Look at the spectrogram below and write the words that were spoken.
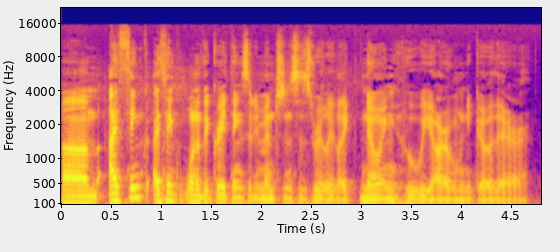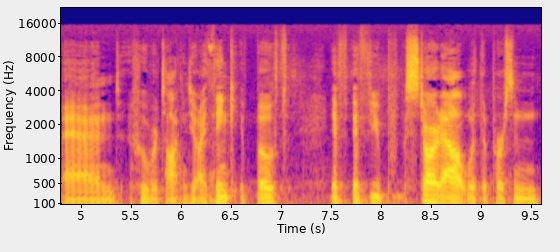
Um, I think I think one of the great things that he mentions is really like knowing who we are when we go there and who we're talking to. I think if both if if you start out with the person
